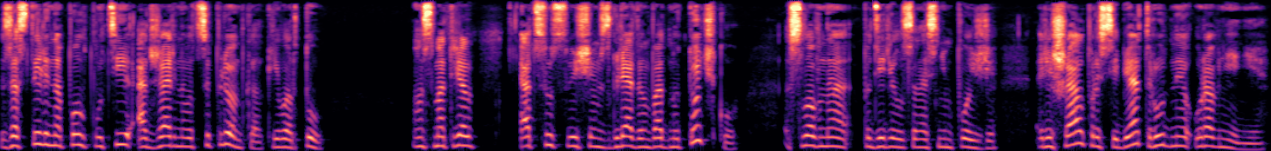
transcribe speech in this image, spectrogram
застыли на полпути от жареного цыпленка к его рту. Он смотрел отсутствующим взглядом в одну точку, словно, поделился она с ним позже, решал про себя трудное уравнение —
